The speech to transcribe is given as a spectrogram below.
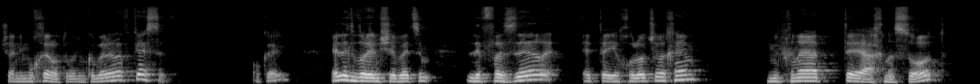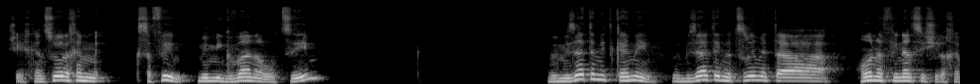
שאני מוכר אותו ואני מקבל עליו כסף, אוקיי? אלה דברים שבעצם לפזר את היכולות שלכם מבחינת אה, ההכנסות, שיכנסו אליכם כספים ממגוון ערוצים, ומזה אתם מתקיימים, ומזה אתם יוצרים את ההון הפיננסי שלכם.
